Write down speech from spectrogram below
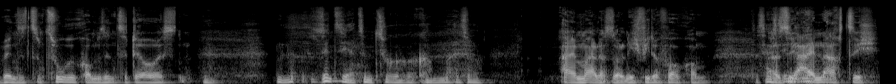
wenn sie zum Zuge kommen, sind sie Terroristen. Ja. Nun sind sie ja zum Zuge gekommen, also. Einmal, das soll nicht wieder vorkommen. Das heißt, als sie 81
